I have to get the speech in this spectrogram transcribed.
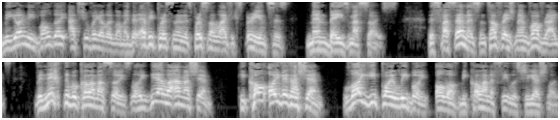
Miyomi Voldoi Atshuva that every person in his personal life experiences Membeis Masois. The Sfasemis and Tafresh Mem Vov writes, V'nichtivu kol lo hidia la'am Hashem, he called Oivet Hashem. Lo yipoy liboy olav mikol hanefilis sheyesh loy.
